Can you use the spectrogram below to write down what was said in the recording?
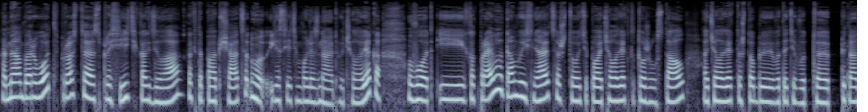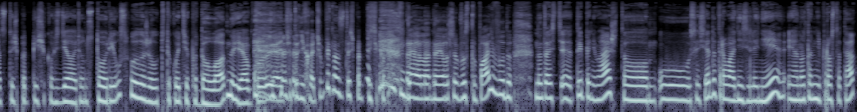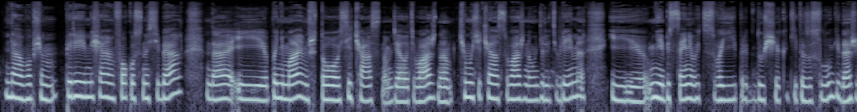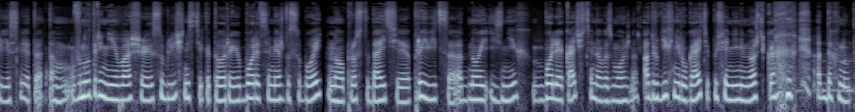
а наоборот, просто спросить, как дела, как-то пообщаться, ну, если я тем более знаю этого человека, вот, и, как правило, там выясняется, что, типа, человек-то тоже устал, а человек-то, чтобы вот эти вот 15 э, тысяч подписчиков сделать, он 100 рилс выложил, ты такой, типа, да ладно, я, я что-то не хочу 15 тысяч подписчиков, да ладно, я лучше выступать буду. Ну, то есть э, ты понимаешь, что у соседа трава не зеленее, и оно там не просто так. Да, в общем, перемещаем фокус на себя, да, и понимаем, что сейчас нам делать важно, чему сейчас важно уделить время, и не обесценивать свои предыдущие какие-то заслуги, даже если это там внутренние ваши субличности, которые борются между собой, но просто дайте проявиться одной из них более качественно, возможно, а других не ругайте, пусть они немножечко отдохнут.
